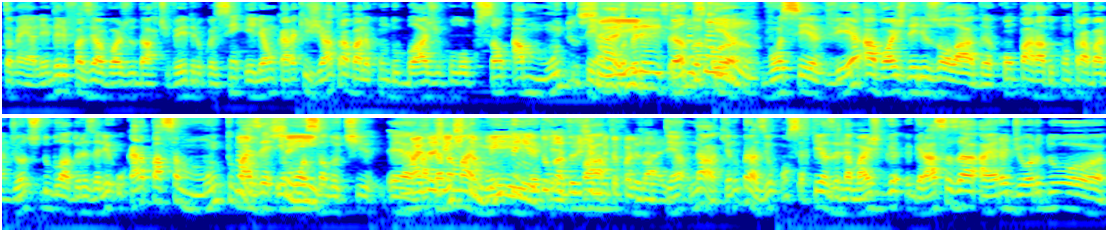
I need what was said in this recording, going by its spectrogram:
também, além dele fazer a voz do Darth Vader e coisa assim, ele é um cara que já trabalha com dublagem, com locução há muito Sim, tempo. É, experiência. Tanto Mas que você vê a voz dele isolada comparado com o trabalho de outros dubladores ali, o cara passa muito Não, mais e- sim. emoção do tipo. É, Mas a gente também maneira tem dubladores de fala. muita qualidade. Não, tem- não, aqui no Brasil com certeza, ainda mais gra- graças à, à era de ouro do,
